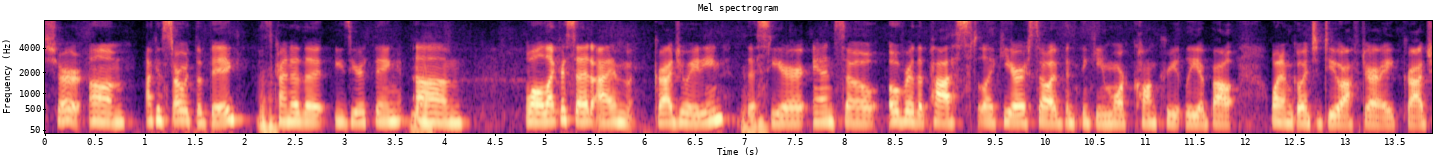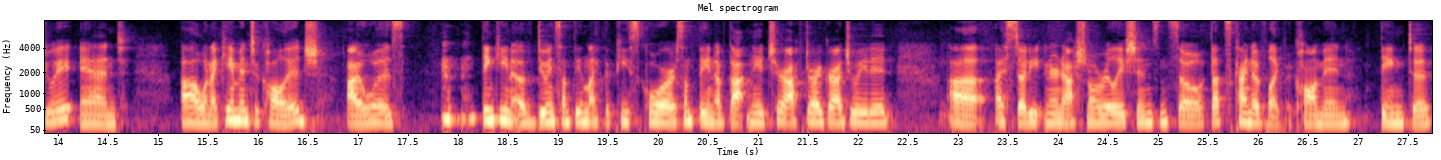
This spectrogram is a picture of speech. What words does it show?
Sure. Um, I can start with the big. It's kind of the easier thing. Yeah. Um, well, like I said, I'm graduating this year, and so over the past like year or so, I've been thinking more concretely about what I'm going to do after I graduate, and uh, when I came into college, I was thinking of doing something like the Peace Corps or something of that nature after I graduated. Uh, I studied international relations, and so that's kind of like a common thing to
